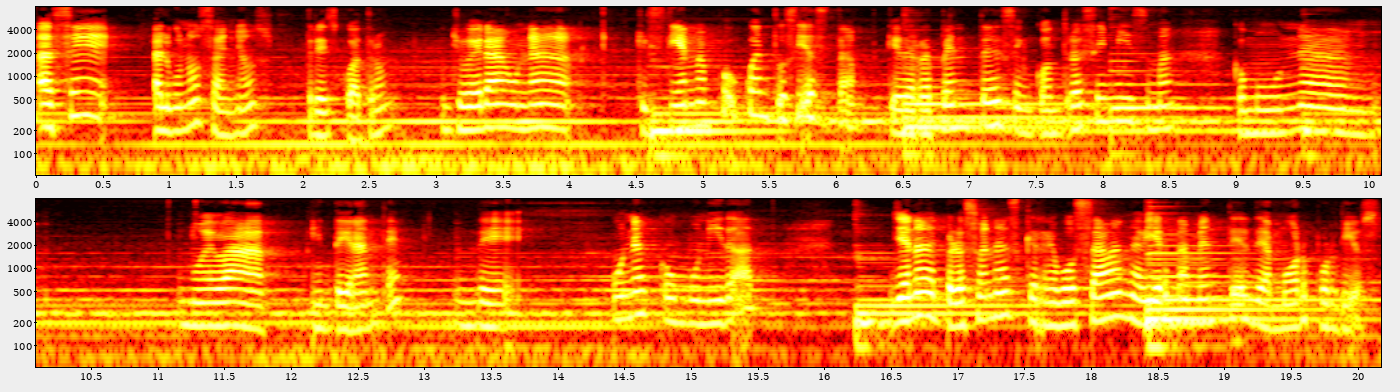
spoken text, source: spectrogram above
Hace algunos años, 3, 4, yo era una cristiana poco entusiasta que de repente se encontró a sí misma como una nueva integrante de una comunidad llena de personas que rebosaban abiertamente de amor por Dios.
